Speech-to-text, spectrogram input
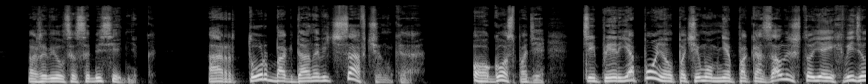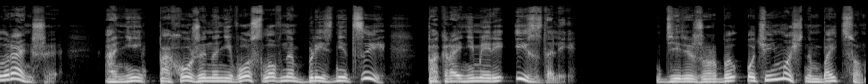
— оживился собеседник. «Артур Богданович Савченко. О, Господи, теперь я понял, почему мне показалось, что я их видел раньше. Они похожи на него, словно близнецы, по крайней мере, издали». «Дирижер был очень мощным бойцом»,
